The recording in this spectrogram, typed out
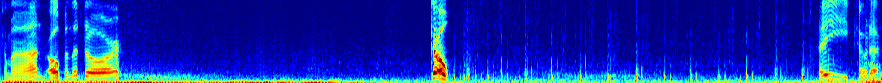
Come on. Open the door. Go! Hey, Codex.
